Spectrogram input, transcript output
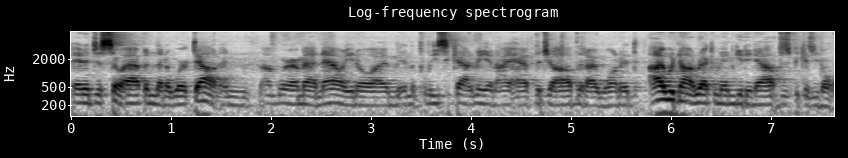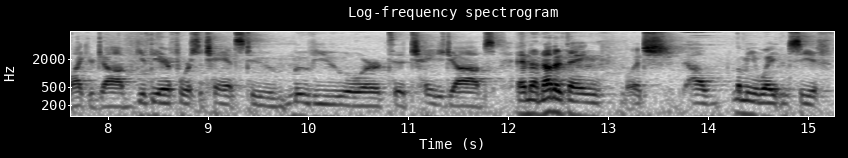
and it just so happened that it worked out and I'm where I'm at now, you know, I'm in the police academy and I have the job that I wanted. I would not recommend getting out just because you don't like your job. Give the Air Force a chance to move you or to change jobs. And another thing which I'll let me wait and see if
